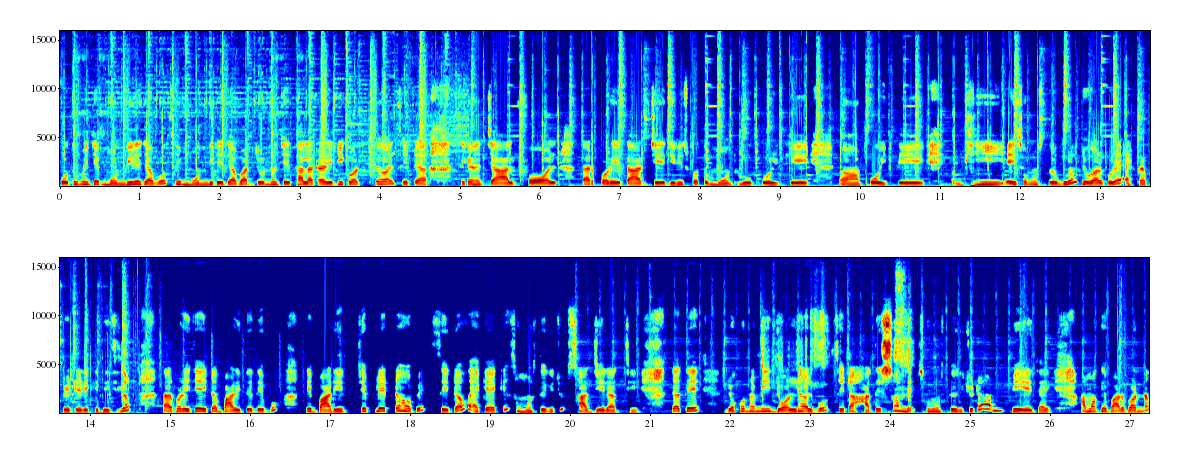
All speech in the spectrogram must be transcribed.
প্রথমে যে মন্দিরে যাব, সেই মন্দিরে যাবার জন্য যে থালাটা রেডি করতে হয়, সেটা সেখানে চাল, ফল, তারপরে তার যে জিনিসপত্র, মধু, কলকে পৈতে, ঘি, এই সমস্তগুলো জোগাড় করে একটা প্লেটে রেখে দিয়েছিলাম। তারপরে যে এটা বাড়িতে দেব, সেই বাড়ির যে প্লেটটা হবে সেটাও একে একে সমস্ত কিছু সাজিয়ে রাখছি। যাতে যখন আমি জল ঢালবো, সেটা হাতের সামনে সমস্ত কিছুটা আমি পেয়ে যাই। আমাকে বারবার না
